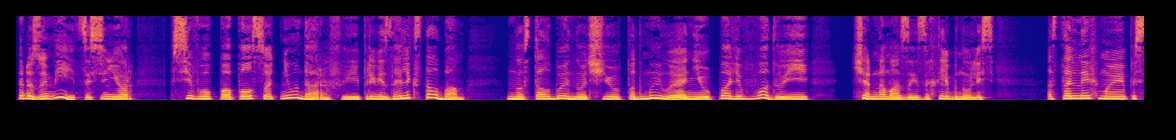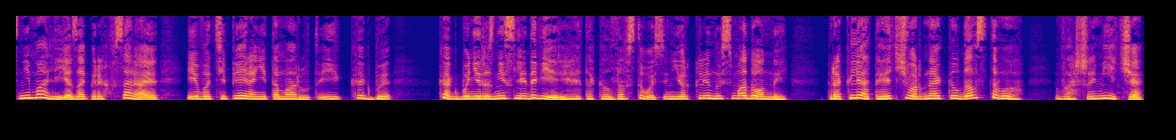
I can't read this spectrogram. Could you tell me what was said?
Разумеется, сеньор. Всего по полсотни ударов и привязали к столбам. Но столбы ночью подмыло, они упали в воду и... Черномазые захлебнулись. Остальных мы поснимали, я запер их в сарае, и вот теперь они там орут, и как бы... как бы не разнесли двери. Это колдовство, сеньор, клянусь Мадонной. Проклятое черное колдовство! Ваша меча!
